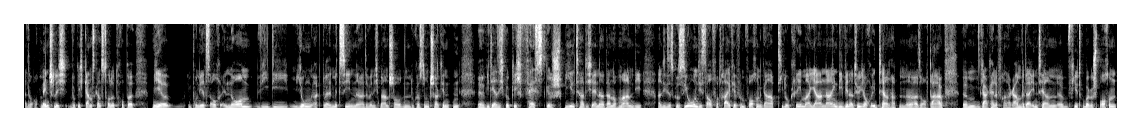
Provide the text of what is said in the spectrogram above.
also auch menschlich, wirklich ganz, ganz tolle Truppe. Mir imponiert es auch enorm, wie die Jungen aktuell mitziehen. Ne? Also wenn ich mir anschaue, den Lukas Simczak hinten, äh, wie der sich wirklich fest gespielt hat. Ich erinnere da nochmal an die, an die Diskussion, die es da auch vor drei, vier, fünf Wochen gab. Tilo Kremer, ja, nein, die wir natürlich auch intern hatten. Ne? Also auch da ähm, gar keine Frage. Haben wir da intern ähm, viel drüber gesprochen.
